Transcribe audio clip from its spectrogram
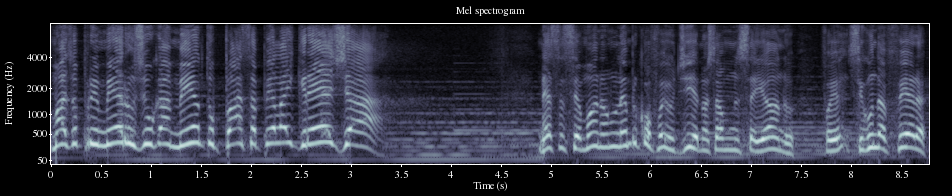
mas o primeiro julgamento passa pela igreja. Nessa semana, eu não lembro qual foi o dia, nós estávamos ceando, foi segunda-feira.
